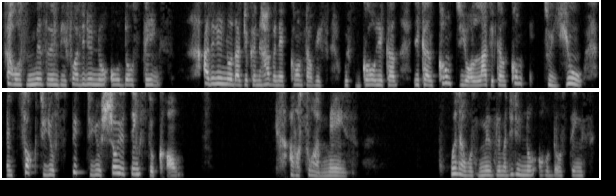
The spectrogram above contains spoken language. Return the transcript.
I was Muslim before. I didn't know all those things. I didn't know that you can have an encounter with, with God. You can, you can come to your life. He can come to you and talk to you, speak to you, show you things to come. I was so amazed. When I was Muslim, I didn't know all those things.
